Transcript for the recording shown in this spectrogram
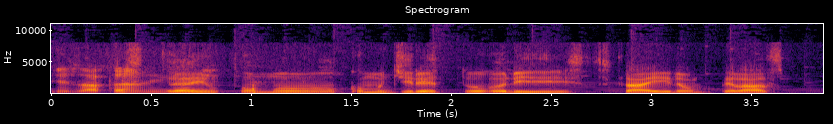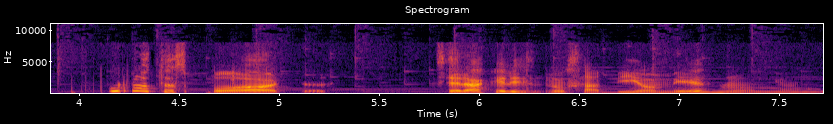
Exatamente. Estranho como, como diretores saíram pelas por outras portas. Será que eles não sabiam mesmo? Não-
